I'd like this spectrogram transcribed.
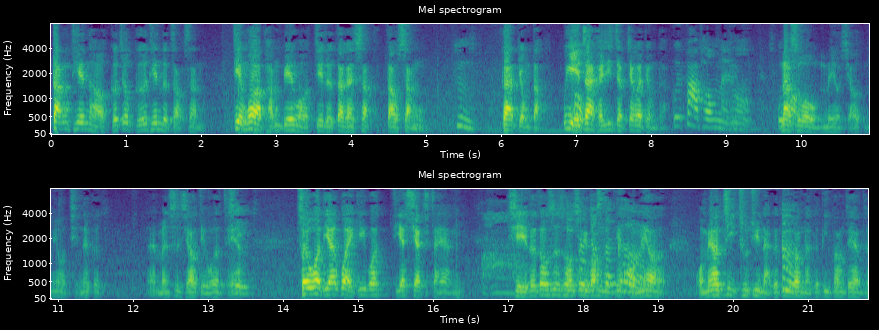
当天哈，隔就隔天的早上，电话旁边哦，接着大概上到上午。嗯，刚中到，我也在还是在叫个中到。规八通的哦。那时候我们没有小，没有请那个呃门市小姐或者怎样，所以我底下我也记我底下写一怎样。写的都是说对方的店，我们要我们要寄出去哪个地方哪个地方这样子，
